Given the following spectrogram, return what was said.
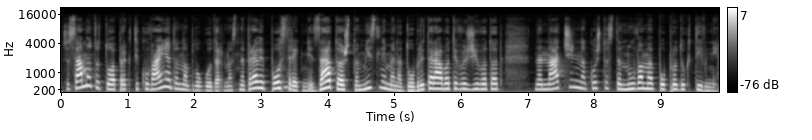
Со самото тоа практикувањето на благодарност не прави пострекни затоа што мислиме на добрите работи во животот на начин на кој што стануваме попродуктивни.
